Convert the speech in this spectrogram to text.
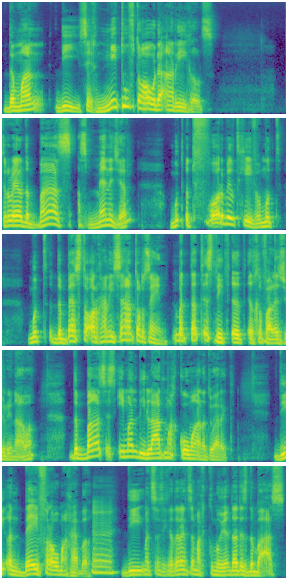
de man die zich niet hoeft te houden aan regels. Terwijl de baas als manager moet het voorbeeld geven, moet, moet de beste organisator zijn. Maar dat is niet het, het geval in Suriname. De baas is iemand die laat mag komen aan het werk. Die een bijvrouw mag hebben. Die met zijn sigaretten mag knoeien. Dat is de baas.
